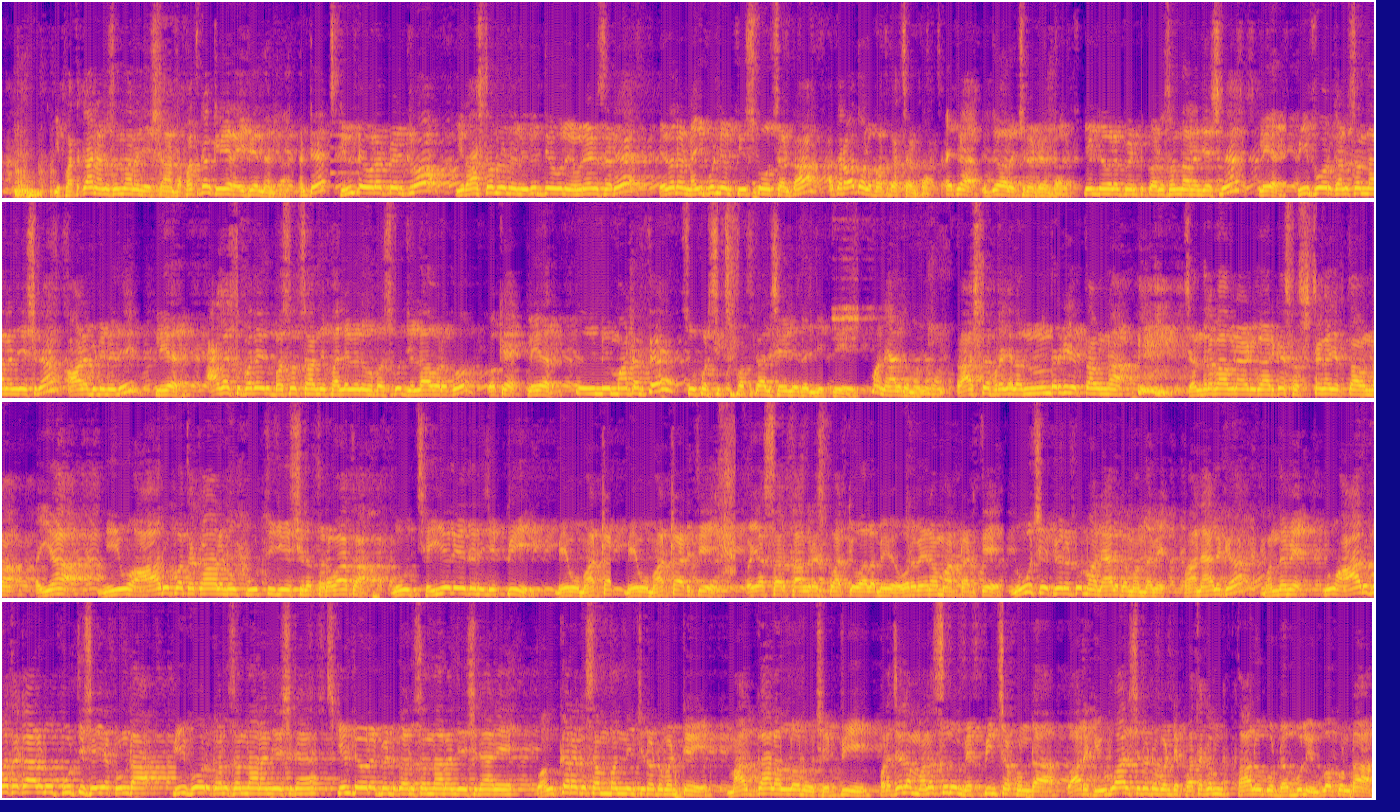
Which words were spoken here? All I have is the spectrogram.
ఈ పథకాన్ని అనుసంధానం చేసినాడంట. పథకం క్లియర్ అయిపోయిందంట. అంటే స్కిల్ డెవలప్మెంట్లో ఈ రాష్ట్రంలో నిరుద్యోగులు ఎవరైనా సరే ఏదైనా నైపుణ్యం తీసుకోవచ్చు అంట ఆ తర్వాత వాళ్ళు బతకచ్చంట. అయితే ఉద్యోగాలు వచ్చినట్టు అంటారు. స్కిల్ డెవలప్మెంట్కు అనుసంధానం చేసిన క్లియర్. పీ ఫోర్కు అనుసంధానం చేసిన ఆడబిడ్డనిది క్లియర్. ఆగస్టు పదహైదు బస్సు వస్తుంది పల్లె వెలుగు బస్సుకు జిల్లా వరకు. Okay clear. మేము మాట్లాడితే సూపర్ సిక్స్ పథకాలు చేయలేదని చెప్పి మా నేలకు మందం రాష్ట్ర ప్రజలందరికీ చెప్తా ఉన్నా. చంద్రబాబు నాయుడు గారికి స్పష్టంగా చెప్తా ఉన్నా. అయ్యా నీవు ఆరు పథకాలను పూర్తి చేసిన తర్వాత నువ్వు చెయ్యలేదని చెప్పి మేము మాట్లా మేము మాట్లాడితే వైఎస్ఆర్ కాంగ్రెస్ పార్టీ వాళ్ళ మేము ఎవరైనా మాట్లాడితే నువ్వు చెప్పినట్టు మా నేలక మందమే. మా నేలక మందమే. నువ్వు ఆరు పథకాలను పూర్తి చేయకుండా పీ ఫోర్కు అనుసంధానం చేసిన స్కిల్ డెవలప్మెంట్కు అనుసంధానం చేసిన అని వంకరకు సంబంధించినటువంటి మార్గాలలోనూ చెప్పి ప్రజల మనసును మెప్పించకుండా వారికి ఇవ్వాల్సినటువంటి పథకం తాలూకు డబ్బులు ఇవ్వకుండా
